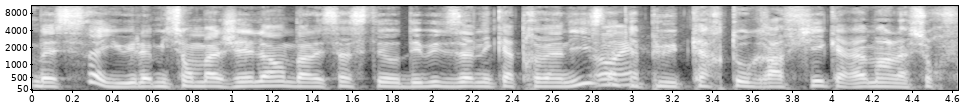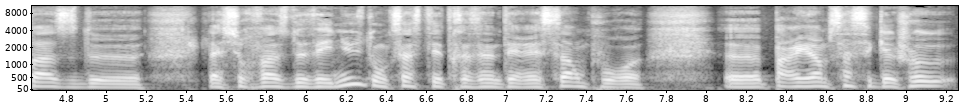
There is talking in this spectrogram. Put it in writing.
Ben c'est ça, il y a eu la mission Magellan, dans les, ça c'était au début des années 90, là, Ouais. qui a pu cartographier carrément la surface de la surface de Vénus. Donc ça c'était très intéressant pour, euh, par exemple, ça c'est quelque chose,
